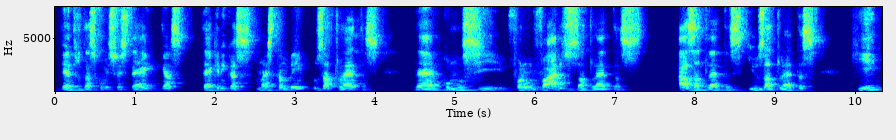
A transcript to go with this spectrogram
dentro das comissões técnicas, técnicas, mas também os atletas, né? Como se foram vários os atletas as atletas e os atletas que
